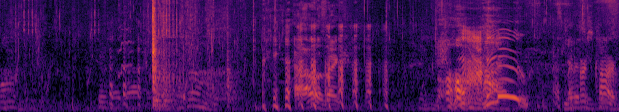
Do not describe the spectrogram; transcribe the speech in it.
monster. That. I was like, Woohoo! that's my first carp.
